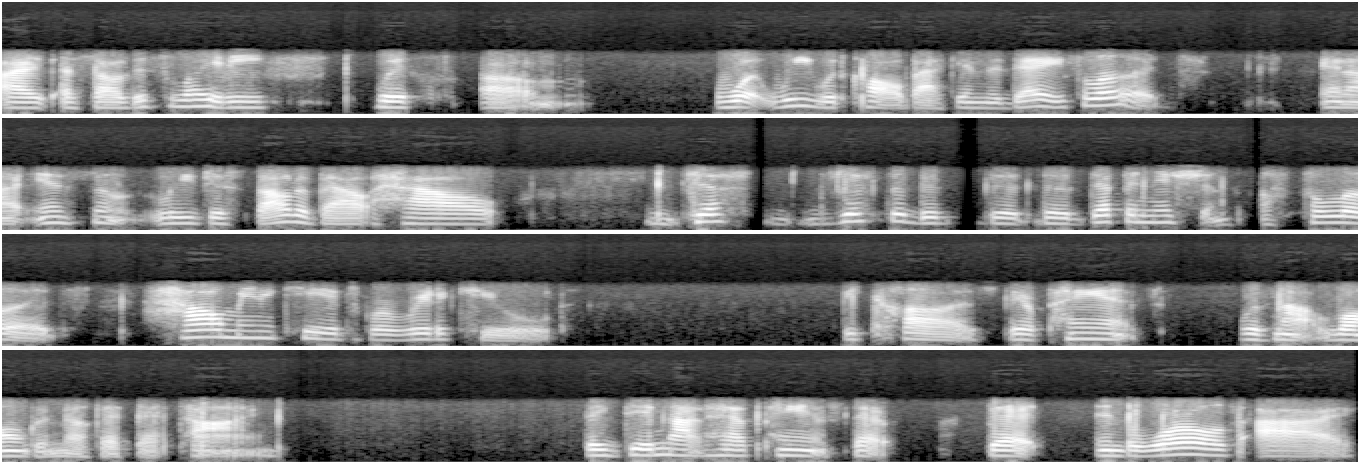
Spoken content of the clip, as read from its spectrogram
I I saw this lady with um what we would call back in the day floods. And I instantly just thought about how just just the the the, definition of floods, how many kids were ridiculed because their pants was not long enough at that time. They did not have pants that that in the world's eye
